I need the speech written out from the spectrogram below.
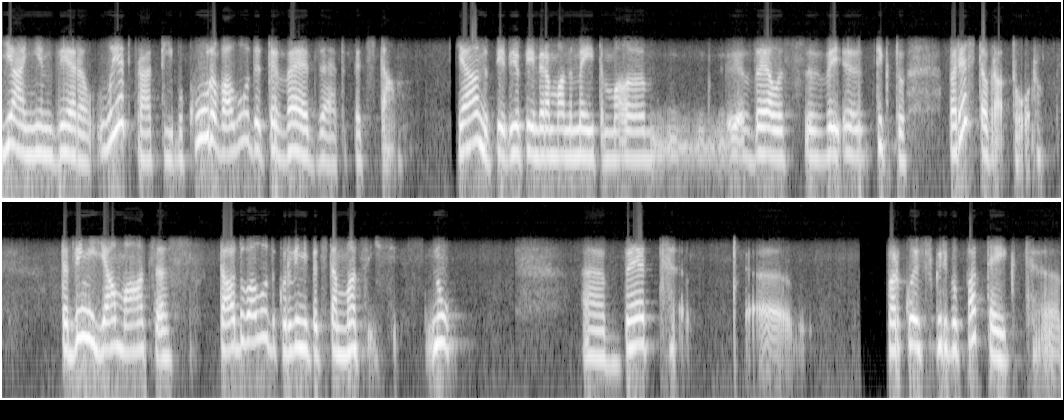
jāņem vērā lietprātība, kura valoda te vajadzētu pēc tam. Jā, nu, pie, ja, piemēram, mana meita uh, vēlas uh, tiktu par restauratoru, tad viņi jāmācās tādu valodu, kur viņi pēc tam mācīsies. Nu, uh, bet uh, par ko es gribu pateikt, uh,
